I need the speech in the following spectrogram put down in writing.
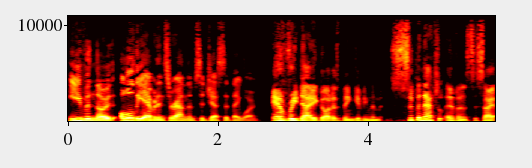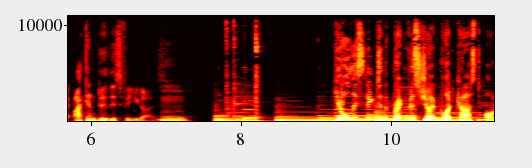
even though all the evidence around them suggests that they won't. Every day, God has been giving them supernatural evidence to say, I can do this for you guys. You're listening to the Breakfast Show podcast on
